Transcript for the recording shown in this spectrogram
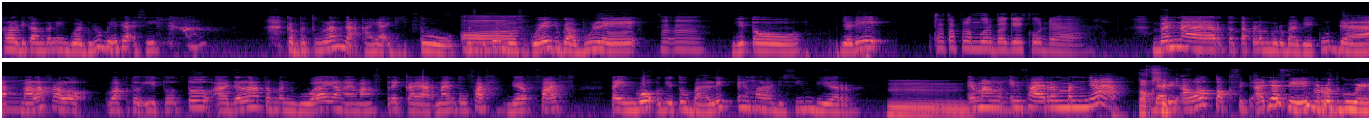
kalau di company gua dulu beda sih kebetulan nggak kayak gitu meskipun Oh. bos gue juga bule Mhm. gitu jadi Tetap lembur bagai kuda. benar tetap lembur bagai kuda Hmm. malah kalau waktu itu tuh adalah temen gua yang emang strict kayak 9 to 5 dia 5 tenggo gitu balik eh Hmm. malah disindir Hmm. emang Hmm. environmentnya dari awal toxic aja sih menurut gue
